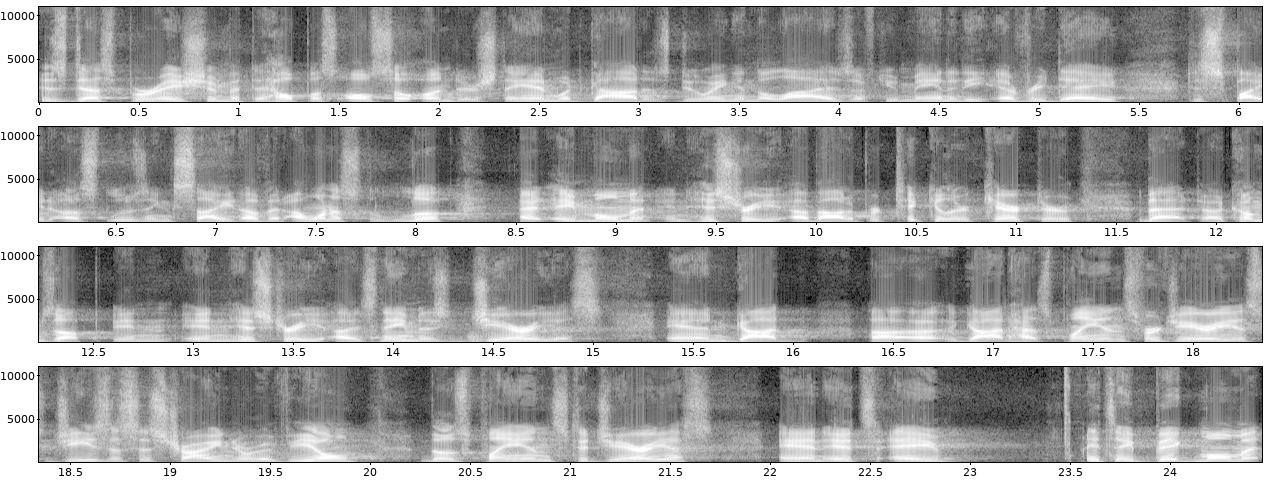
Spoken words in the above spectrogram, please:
his desperation, but to help us also understand what God is doing in the lives of humanity every day, despite us losing sight of it. I want us to look at a moment in history about a particular character that uh, comes up in, in history. Uh, his name is Jairus, and God. Uh, uh God has plans for Jairus. Jesus is trying to reveal those plans to Jairus, and it's a it's a big moment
